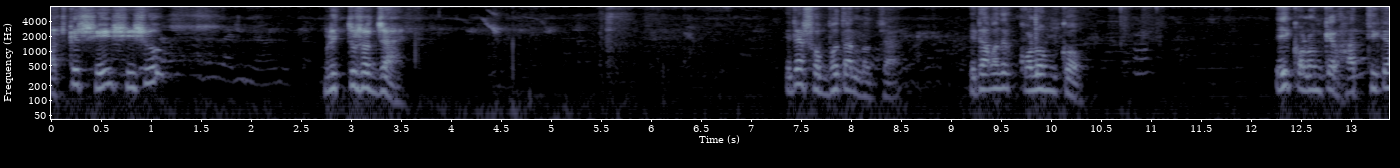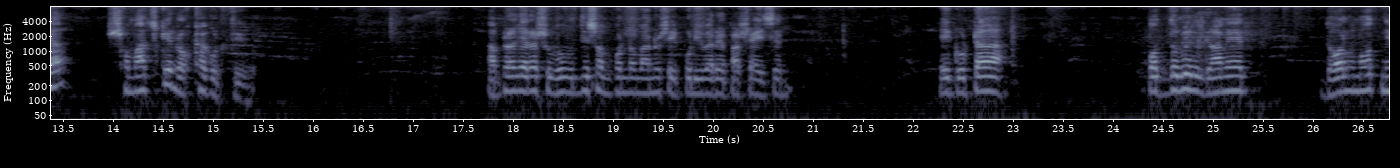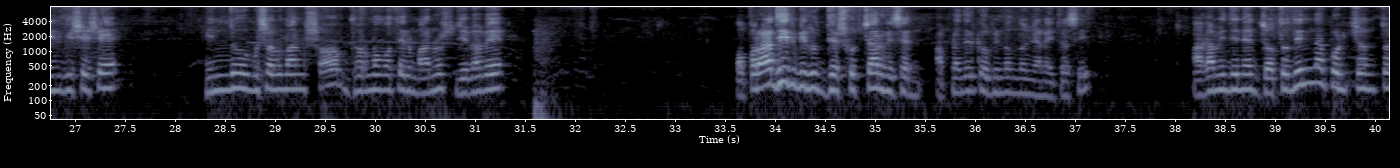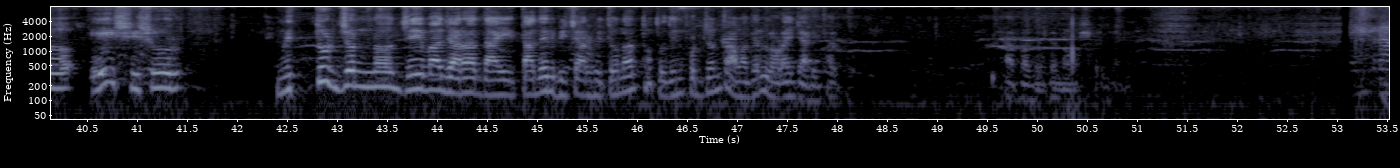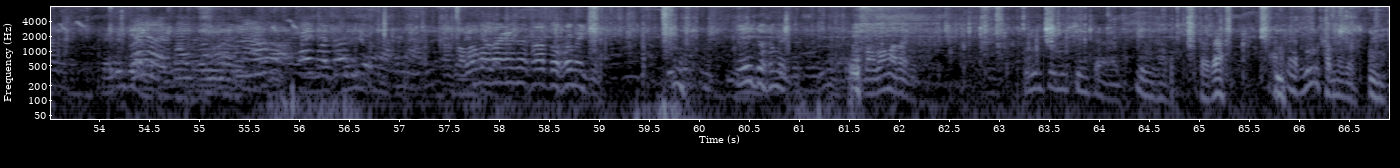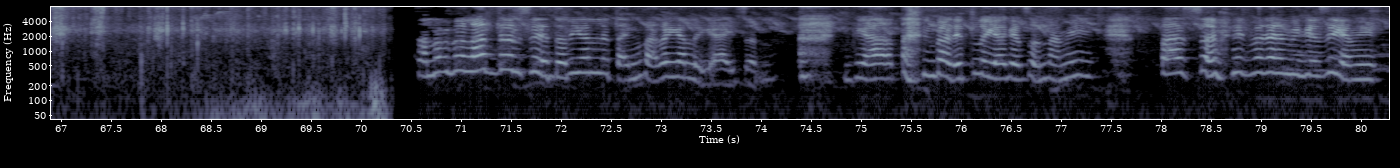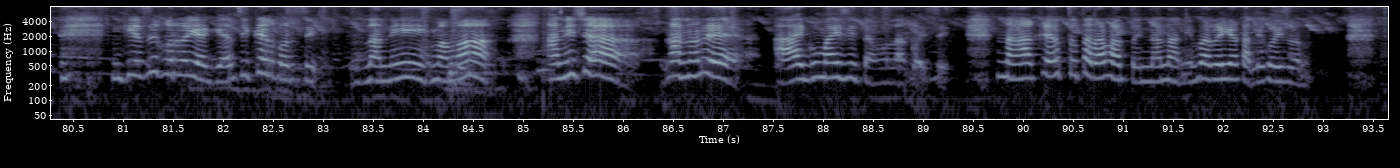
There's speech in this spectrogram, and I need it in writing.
আজকে সেই শিশু মৃত্যুসজ্জায়। এটা সভ্যতার লজ্জা। এটা আমাদের কলঙ্ক। এই কলঙ্কের হাত থেকে সমাজকে রক্ষা করতে হবে। আপনারা যারা শুভবুদ্ধি সম্পন্ন মানুষ, এই পরিবারের পাশে আইছেন, এই গোটা পদ্মবিল গ্রামের দলমত নির্বিশেষে হিন্দু, মুসলমান সব ধর্মমতের মানুষ যেভাবে অপরাধীর বিরুদ্ধে সোচ্চার হয়েছেন। আপনাদেরকে অভিনন্দন জানাইতেছি। আগামী দিনের যতদিন না পর্যন্ত এই শিশুর মৃত্যুর জন্য যে বা যারা দায়ী তাদের বিচার হইতো না ততদিন পর্যন্ত আমাদের লড়াই জারি থাকবে। আপনাদেরকে নমস্কার বাবা মারা গেছে স্যার এই দশমীতে বাবা মারা গেছে। তানোর গলাত ধরছে ধরিয়ালে তাইন বাড়াইয়া লইয়া আইসন গিয়া তাইন বাড়িত লইয়া গেছন। আমি পাঁচ, ছয় মিনিট পরে আমি গেছি আমি গেছি করাইয়া গিয়া স্বীকার করছি, নানি, মামা, আনিসা, কানরে আই ঘুমাইছি তামলা কইছি। না কেউ তো তারা মাতই না, নানি বাড়াইয়া খালি কইছন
